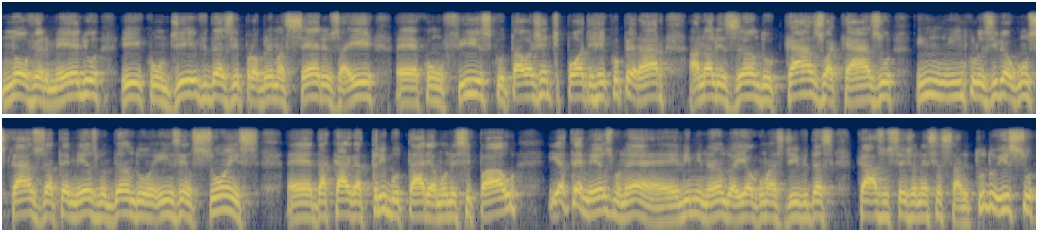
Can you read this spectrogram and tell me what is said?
no vermelho e com dívidas e problemas sérios aí é, com o fisco tal. A gente pode recuperar analisando caso a caso, inclusive alguns casos até mesmo dando isenções é, da carga tributária municipal e até mesmo né, eliminando aí algumas dívidas caso seja necessário. Tudo isso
